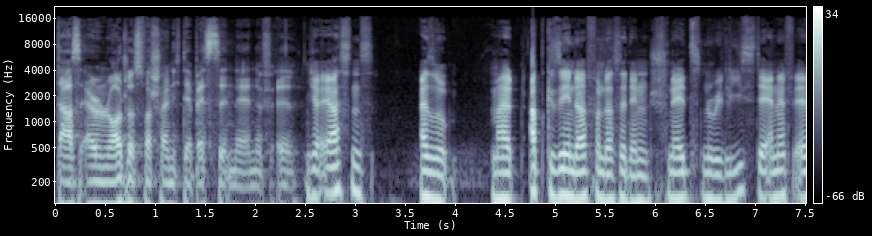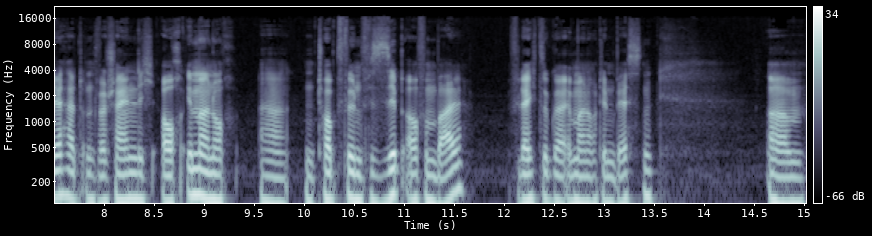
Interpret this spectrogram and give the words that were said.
da ist Aaron Rodgers wahrscheinlich der Beste in der NFL. Ja, erstens, also mal abgesehen davon, dass er den schnellsten Release der NFL hat und wahrscheinlich auch immer noch äh, einen Top 5 Zip auf dem Ball. Vielleicht sogar immer noch den besten. Ähm,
